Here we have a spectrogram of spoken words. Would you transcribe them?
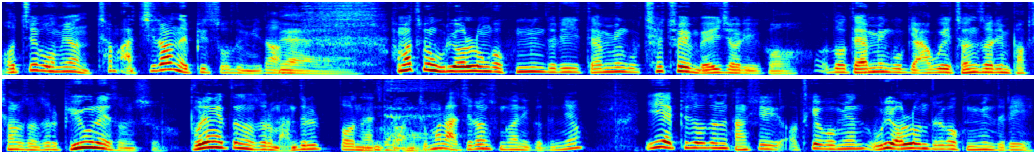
어찌 보면 참 아찔한 에피소드입니다. 네. 하마터면 우리 언론과 국민들이 대한민국 최초의 메이저리거, 또 대한민국 야구의 전설인 박찬호 선수를 비운의 선수, 불행했던 선수로 만들 뻔했던 네. 정말 아찔한 순간이거든요. 이 에피소드는 당시 어떻게 보면 우리 언론들과 국민들이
